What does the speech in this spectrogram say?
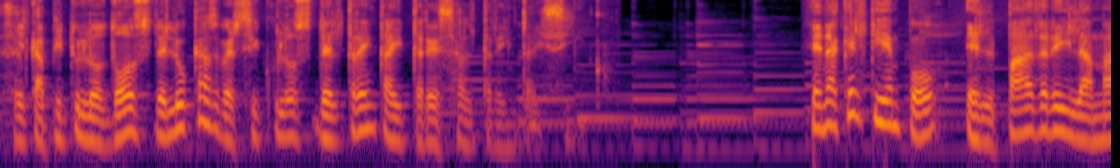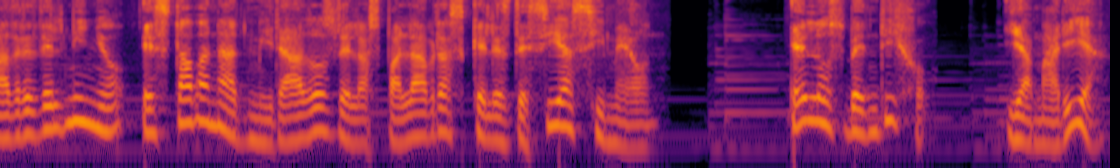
Es el capítulo 2 de Lucas, versículos del 33 al 35. En aquel tiempo, el padre y la madre del niño estaban admirados de las palabras que les decía Simeón. Él los bendijo y a María,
